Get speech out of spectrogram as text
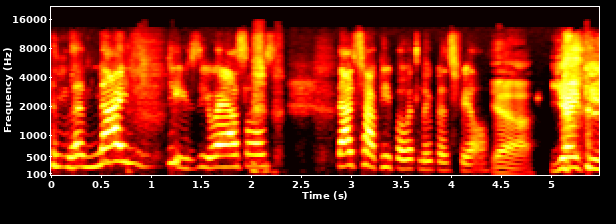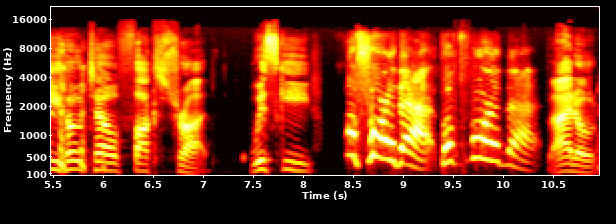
in the 90s, you assholes. That's how people with lupus feel. Yeah. Yankee Hotel Foxtrot. Whiskey. Before that, before that. I don't.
